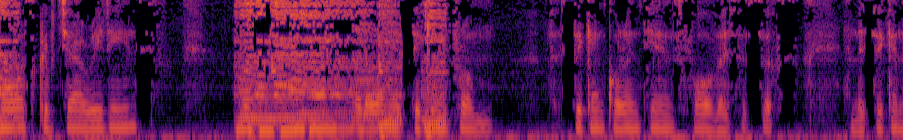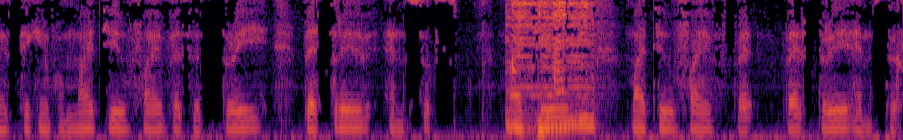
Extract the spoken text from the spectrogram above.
Four scripture readings. The other one is taken from 2 Corinthians 4 verses 6, and the second is taken from Matthew 5 verses 3, verse 3 and 6. Matthew, Matthew 5 verse 3 and 6.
